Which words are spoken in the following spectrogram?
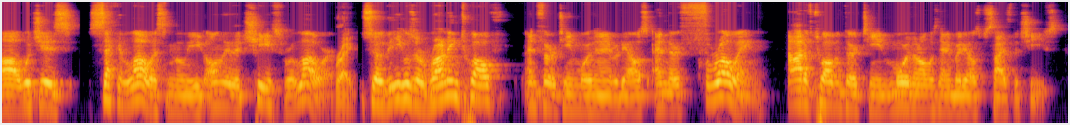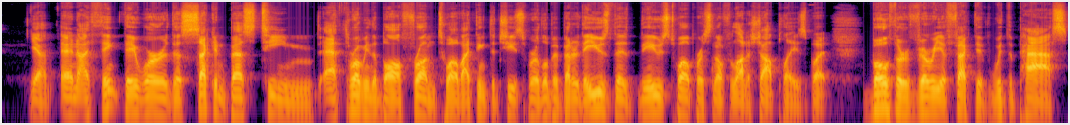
uh, which is second lowest in the league. Only the Chiefs were lower. Right. So the Eagles are running 12 and 13 more than anybody else, and they're throwing out of 12 and 13 more than almost anybody else besides the Chiefs. Yeah, and I think they were the second best team at throwing the ball from 12. I think the Chiefs were a little bit better. They used the they used 12 personnel for a lot of shot plays, but both are very effective with the pass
